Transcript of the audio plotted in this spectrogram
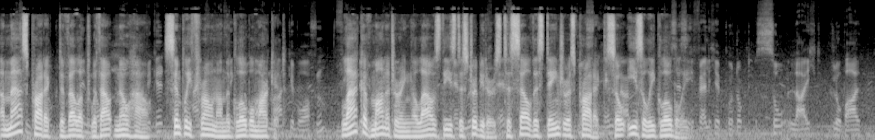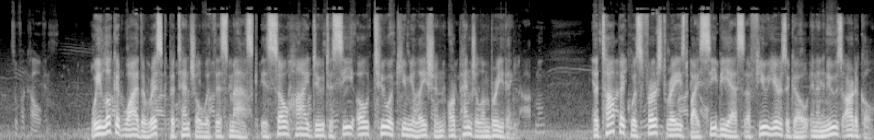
A mass product developed without know-how, simply thrown on the global market. Lack of monitoring allows these distributors to sell this dangerous product so easily globally. We look at why the risk potential with this mask is so high due to CO2 accumulation or pendulum breathing. The topic was first raised by CBS a few years ago in a news article,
